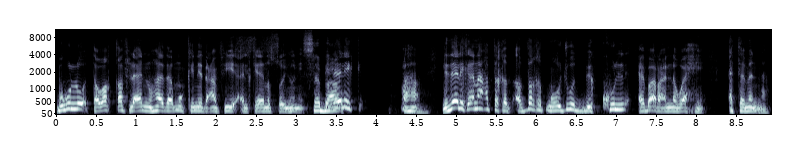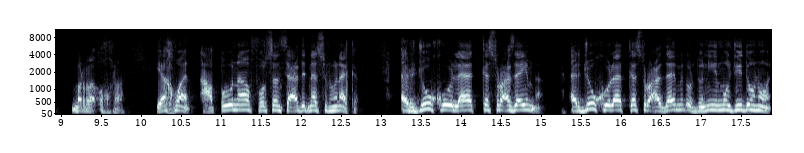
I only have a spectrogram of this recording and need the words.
بقول له توقف لأنه هذا ممكن يدعم في الكيان الصهيوني. لذلك آه. لذلك أنا أعتقد الضغط موجود بكل عبارة عن نواحي. أتمنى مرة أخرى. يا أخوان أعطونا فرصة نساعد الناس اللي هناك. ارجوكم لا تكسروا عزايمنا. ارجوكم لا تكسروا عزايم الأردنيين الموجودين هون.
